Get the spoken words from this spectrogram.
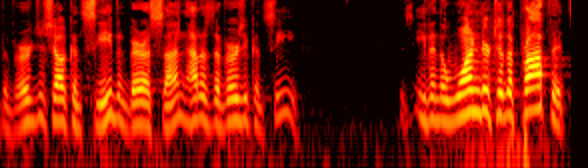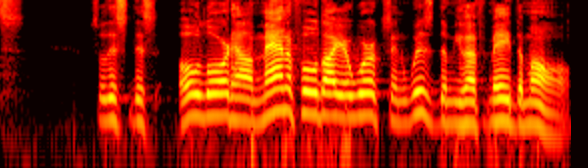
The virgin shall conceive and bear a son. How does the virgin conceive? It's even the wonder to the prophets. So, this, this, O Lord, how manifold are your works, and wisdom you have made them all.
